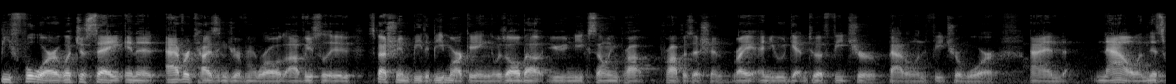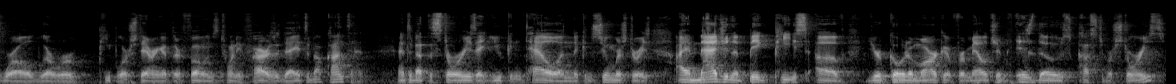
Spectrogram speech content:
before, let's just say in an advertising driven world, obviously, especially in B2B marketing, it was all about your unique selling prop- proposition, right? And you would get into a feature battle and feature war. And now in this world where we're, people are staring at their phones 24 hours a day, it's about content. And it's about the stories that you can tell and the consumer stories. I imagine a big piece of your go to market for MailChimp is those customer stories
